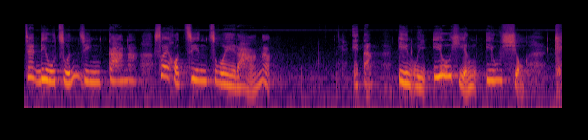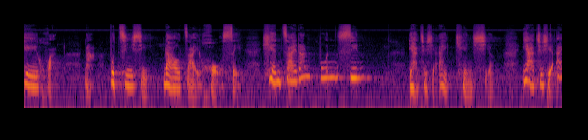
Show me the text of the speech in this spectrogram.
这留存人间啊，所以和真多人啊，一旦因为有形有相开发，那不只是留在后世。现在咱本身，也就是爱虔诚，也就是爱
